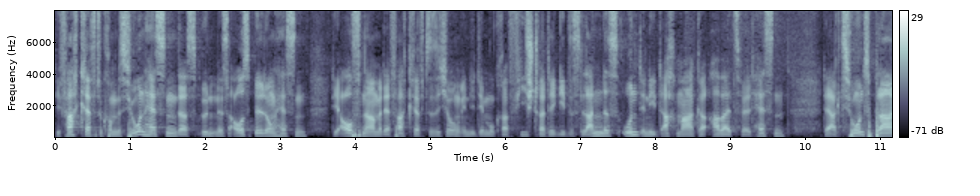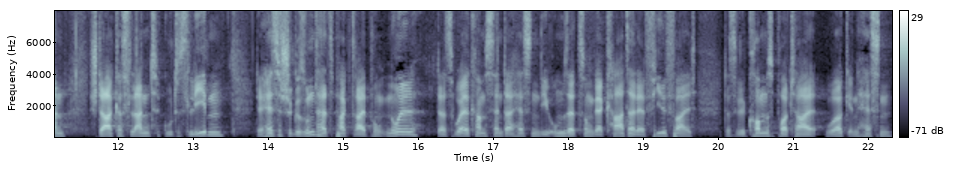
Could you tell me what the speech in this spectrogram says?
Die Fachkräftekommission Hessen, das Bündnis Ausbildung Hessen, die Aufnahme der Fachkräftesicherung in die Demografiestrategie des Landes und in die Dachmarke Arbeitswelt Hessen, der Aktionsplan Starkes Land, gutes Leben, der Hessische Gesundheitspakt 3.0, das Welcome Center Hessen, die Umsetzung der Charta der Vielfalt, das Willkommensportal Work in Hessen,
